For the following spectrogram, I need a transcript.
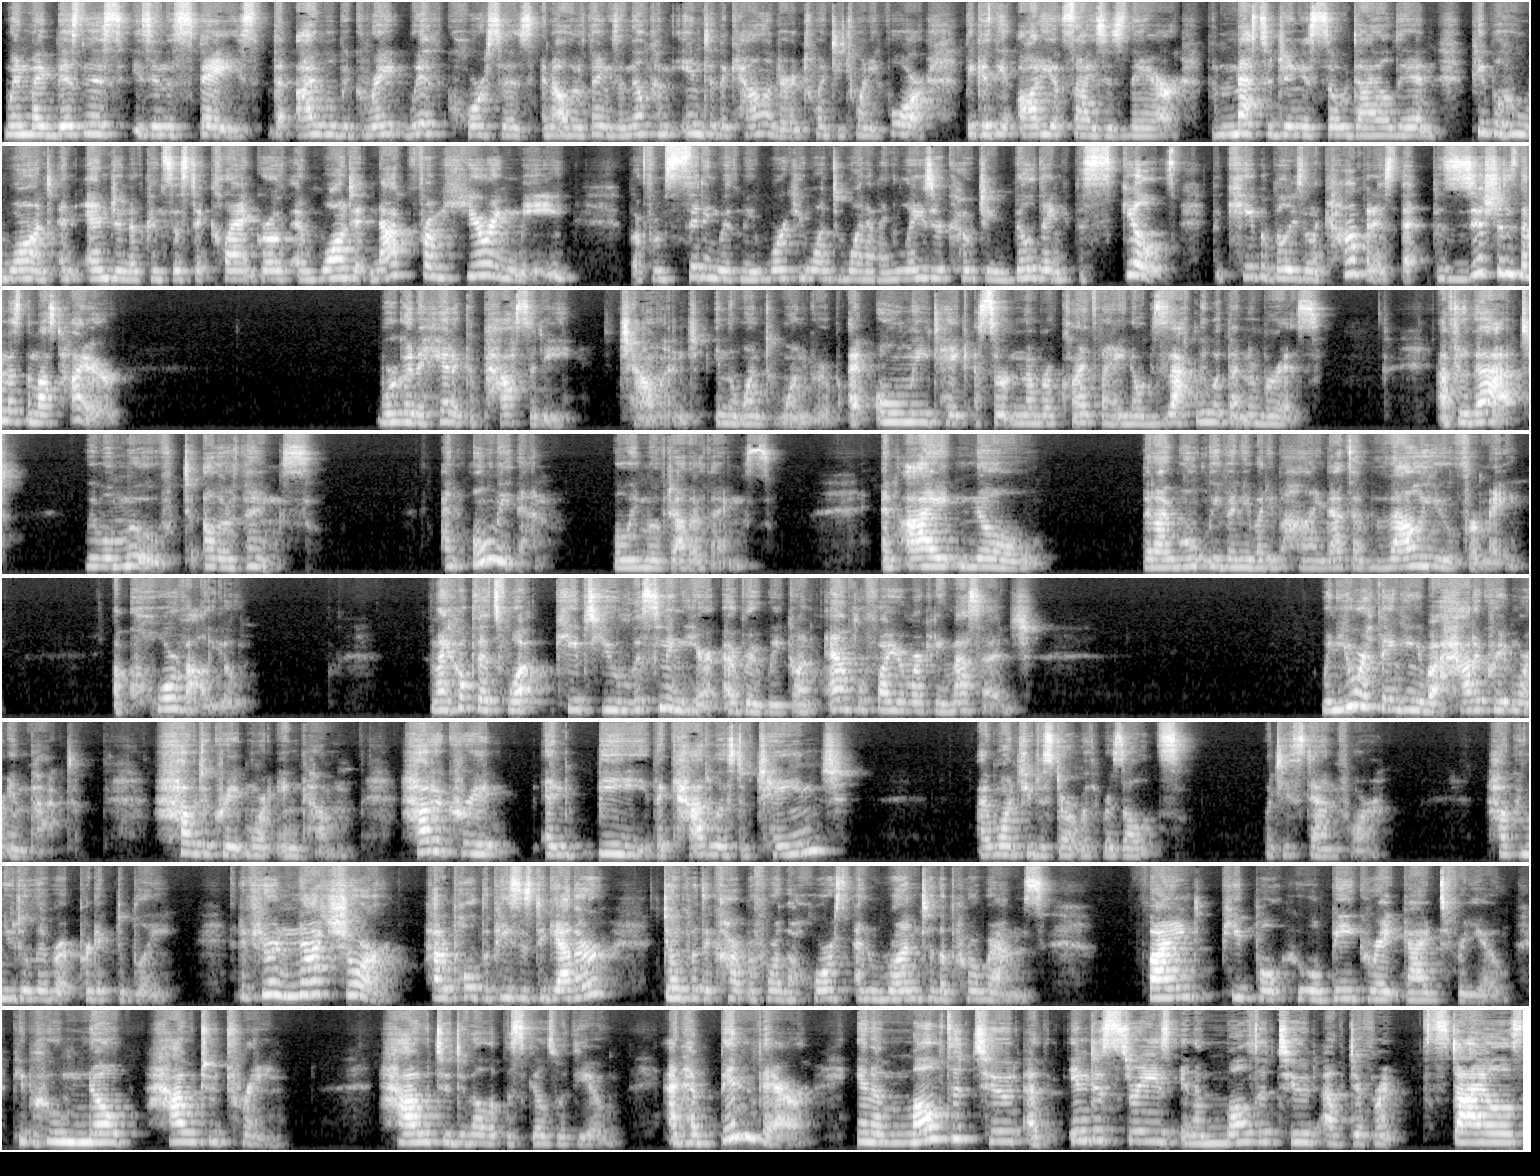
when my business is in the space that I will be great with courses and other things. And they'll come into the calendar in 2024 because the audience size is there. The messaging is so dialed in. People who want an engine of consistent client growth and want it not from hearing me, but from sitting with me, working one to one, having laser coaching, building the skills, the capabilities, and the confidence that positions them as the must hire. We're going to hit a capacity challenge in the one to one group. I only take a certain number of clients and I know exactly what that number is. After that, we will move to other things. And only then will we move to other things. And I know that I won't leave anybody behind. That's a value for me, a core value. And I hope that's what keeps you listening here every week on Amplify Your Marketing Message when you are thinking about how to create more impact, how to create more income, how to create and be the catalyst of change, I want you to start with results. What do you stand for? How can you deliver it predictably? And if you're not sure how to pull the pieces together, don't put the cart before the horse and run to the programs. Find people who will be great guides for you, people who know how to train, how to develop the skills with you, and have been there in a multitude of industries, in a multitude of different styles,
